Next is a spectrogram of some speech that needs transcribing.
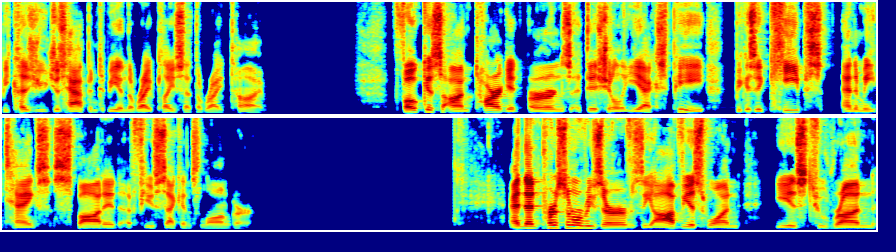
because you just happen to be in the right place at the right time. Focus on target earns additional EXP because it keeps enemy tanks spotted a few seconds longer. And then personal reserves, the obvious one is to run,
